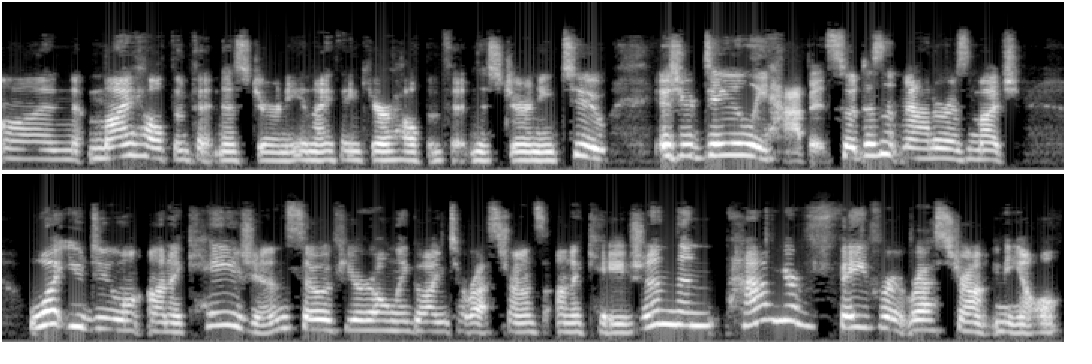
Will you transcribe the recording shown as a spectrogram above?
on my health and fitness journey, and I think your health and fitness journey too, is your daily habits. So it doesn't matter as much what you do on occasion. So if you're only going to restaurants on occasion, then have your favorite restaurant meal.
